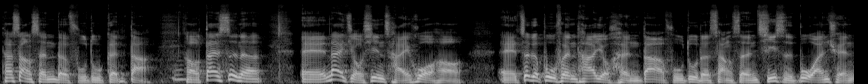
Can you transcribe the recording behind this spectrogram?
它上升的幅度更大。好，但是呢，诶，耐久性财货哈，诶，这个部分它有很大幅度的上升，其实不完全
